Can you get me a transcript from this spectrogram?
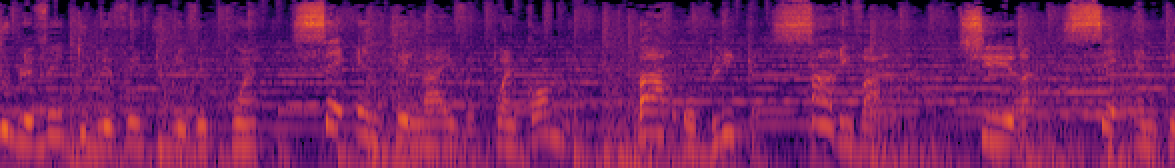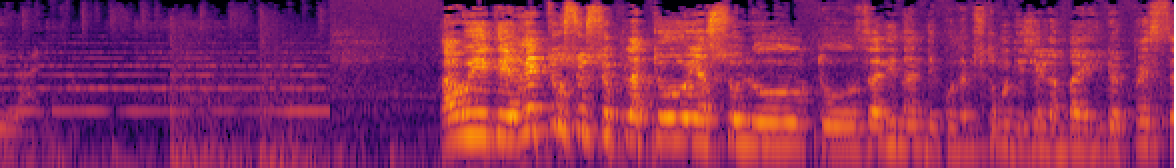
www.cntlive.com barre oblique sans rival sur CNT Live. Ah oui, de retour sur ce plateau, il y a solo, tozali na ndeko na biso tongo déjà lamba et de peste.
